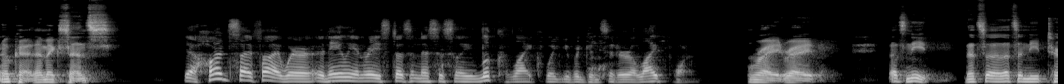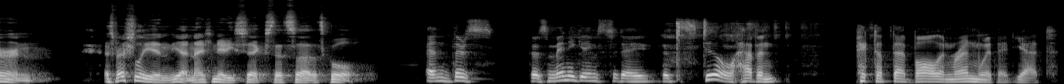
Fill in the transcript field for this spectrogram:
Okay, that makes sense. Yeah, hard sci-fi where an alien race doesn't necessarily look like what you would consider a life form. Right, right. That's neat. That's a that's a neat turn, especially in yeah 1986. That's uh, that's cool. And there's there's many games today that still haven't picked up that ball and run with it yet.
